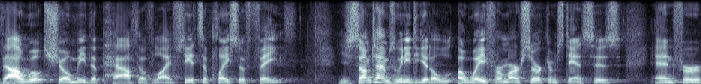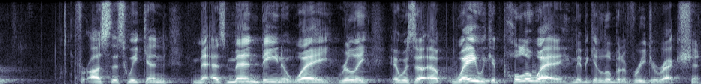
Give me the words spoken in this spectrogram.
Thou wilt show me the path of life. See, it's a place of faith. Sometimes we need to get away from our circumstances, and for for us this weekend, as men being away, really, it was a, a, way we could pull away, maybe get a little bit of redirection,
